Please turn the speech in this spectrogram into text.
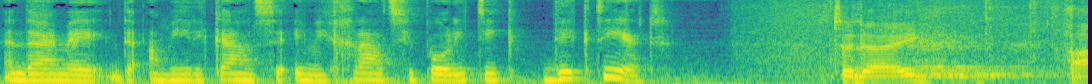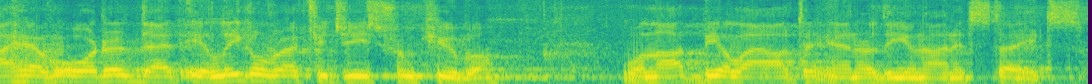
en daarmee de Amerikaanse immigratiepolitiek dicteert. Today I have ordered that illegal refugees from Cuba will not be allowed to enter the United States.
